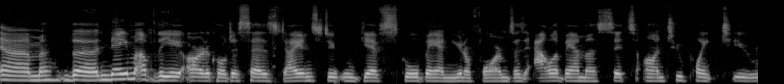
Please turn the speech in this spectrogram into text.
um, the name of the article just says Diane student gifts school band uniforms as Alabama sits on 2.2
